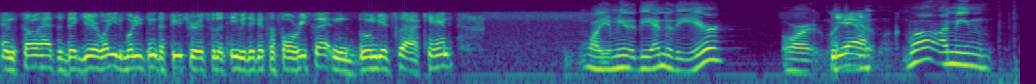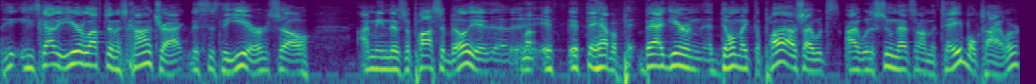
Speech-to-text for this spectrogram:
and Soto has a big year, what, do you- what do you think the future is for the team? If they gets a full reset and Boone gets uh, canned? Well, you mean at the end of the year, or like Yeah. the well, I mean, he, he's got a year left in his contract. This is the year, so I mean, there's a possibility uh, if if they have a p- bad year and don't make the playoffs, I would I would assume that's on the table, Tyler.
